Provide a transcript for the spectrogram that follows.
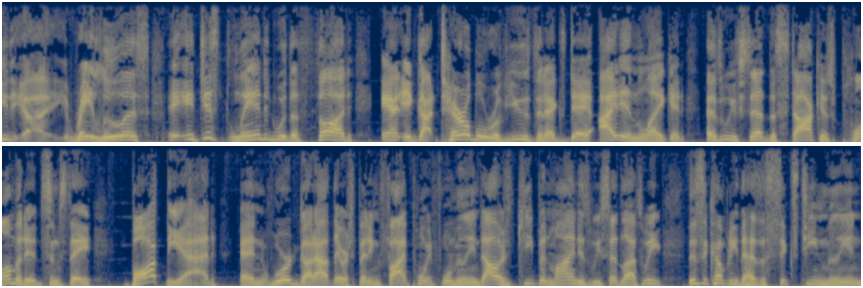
you, uh, Ray Lewis. It, it just landed with a thud, and it got terrible reviews the next day. I didn't like it. As we've said, the stock has plummeted since they bought the ad and word got out they were spending $5.4 million. Keep in mind, as we said last week, this is a company that has a $16 million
